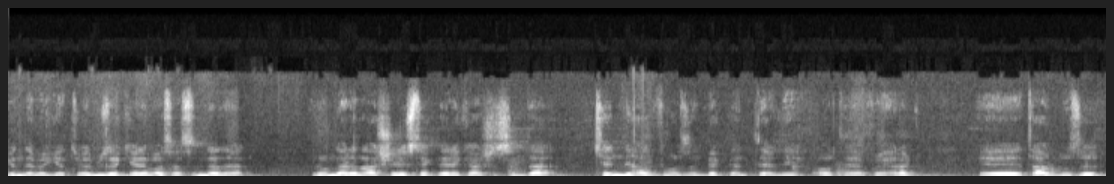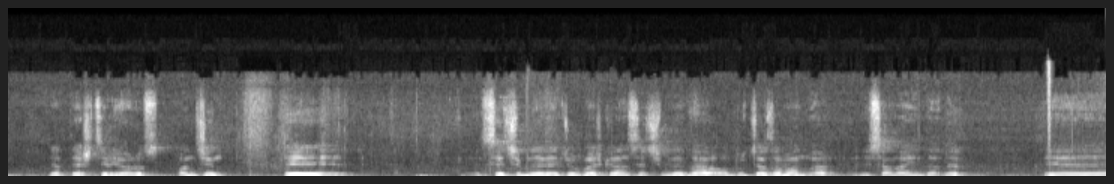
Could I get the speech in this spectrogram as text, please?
gündeme getiriyor. Müzakere masasında da Rumların aşırı istekleri karşısında kendi halkımızın beklentilerini ortaya koyarak e, tavrımızı netleştiriyoruz. Onun için e, seçimlere, Cumhurbaşkanı seçimine daha oldukça zaman var. Nisan ayındadır. Ee,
